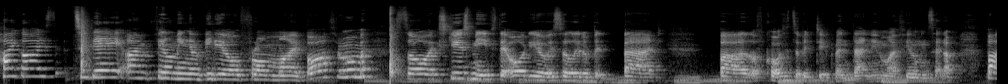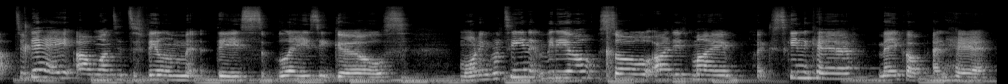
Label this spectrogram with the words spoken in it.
Hi guys! Today I'm filming a video from my bathroom, so excuse me if the audio is a little bit bad, but of course it's a bit different than in my filming setup. But today I wanted to film this Lazy Girls morning routine video, so I did my like skincare, makeup and hair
